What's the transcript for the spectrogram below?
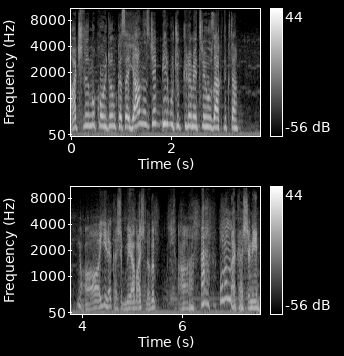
Açlığımı koyduğum kasa yalnızca bir buçuk kilometre uzaklıkta. Aa, yine kaşınmaya başladım. Aa, hah, bununla kaşınayım.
